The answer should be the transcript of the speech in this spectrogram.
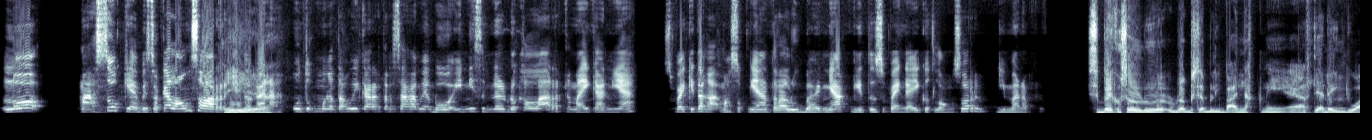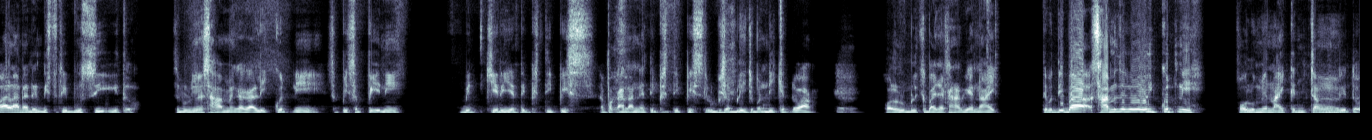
lo masuk ya besoknya longsor gitu Iya. kan. Nah, untuk mengetahui karakter sahamnya bahwa ini sebenarnya udah kelar kenaikannya, supaya kita nggak masuknya terlalu banyak gitu, supaya nggak ikut longsor, gimana? sebenarnya kalau udah, udah bisa beli banyak nih ya, artinya ada yang Hmm. jualan ada yang distribusi gitu sebelumnya sahamnya gak liquid nih sepi-sepi nih bid kirinya tipis-tipis apa Hmm. kanannya tipis-tipis lu bisa beli cuma dikit doang Hmm. kalau lu beli kebanyakan harganya naik tiba-tiba sahamnya udah liquid nih volumenya naik kenceng gitu.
